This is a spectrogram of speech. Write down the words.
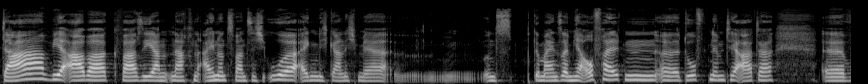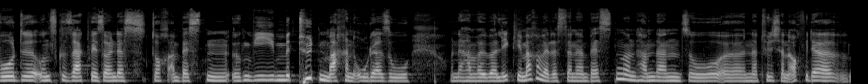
Da wir aber quasi nach 21 Uhr eigentlich gar nicht mehr äh, uns gemeinsam hier aufhalten äh, durften im Theater, äh, wurde uns gesagt, wir sollen das doch am besten irgendwie mit Tüten machen oder so. Und da haben wir überlegt, wie machen wir das dann am besten und haben dann so äh, natürlich dann auch wieder äh,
